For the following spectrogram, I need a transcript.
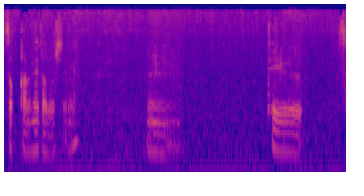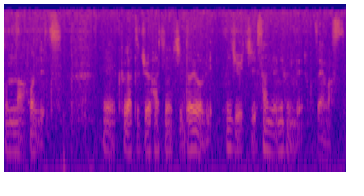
そっから寝たとしてね。うん。っていう、そんな本日、えー9月18日土曜日21時32分でございます。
